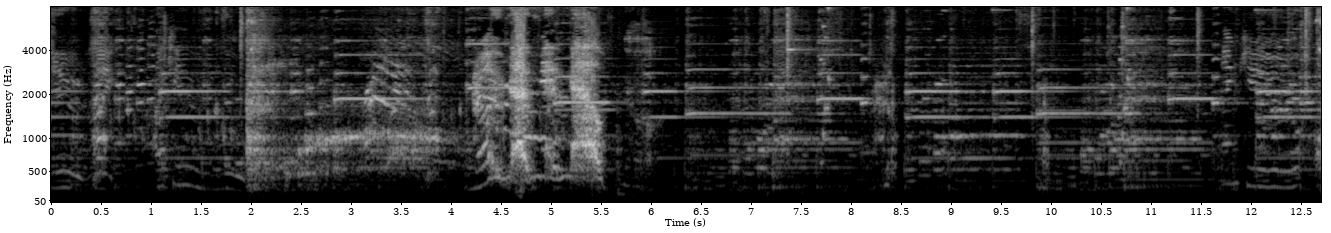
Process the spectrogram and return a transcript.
Dude, like, I can move. No, no, no, no! No. Thank you. I,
